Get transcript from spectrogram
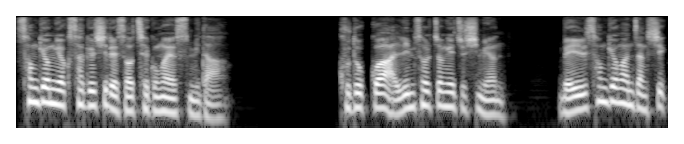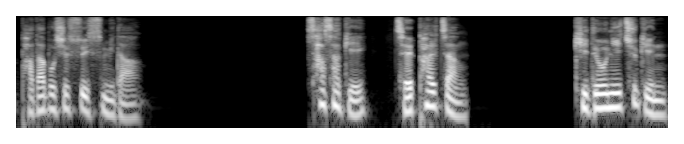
성경역 사교실에서 제공하였습니다. 구독과 알림 설정해 주시면 매일 성경 한 장씩 받아보실 수 있습니다. 사사기 제8장 기드온이 죽인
